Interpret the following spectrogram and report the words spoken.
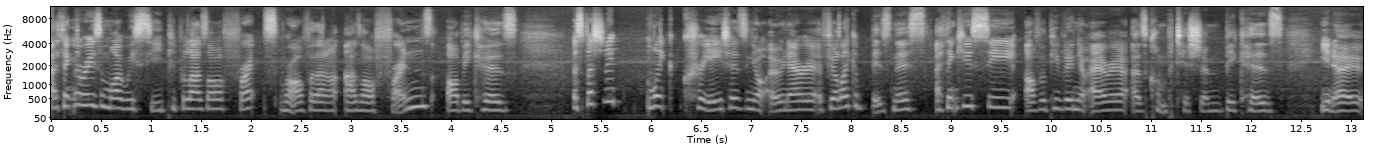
I think the reason why we see people as our threats rather than as our friends are because especially like creators in your own area if you're like a business i think you see other people in your area as competition because you know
